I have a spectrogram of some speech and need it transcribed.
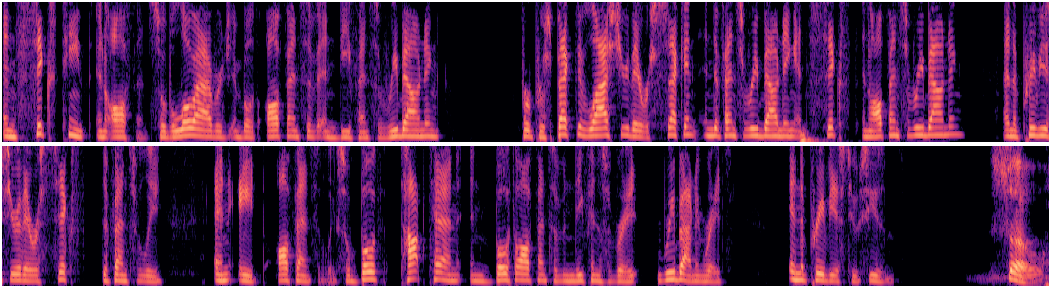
and 16th in offense, so below average in both offensive and defensive rebounding. For perspective, last year they were second in defensive rebounding and sixth in offensive rebounding. And the previous year, they were sixth defensively and eighth offensively. So both top 10 in both offensive and defensive rate, rebounding rates in the previous two seasons. So,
